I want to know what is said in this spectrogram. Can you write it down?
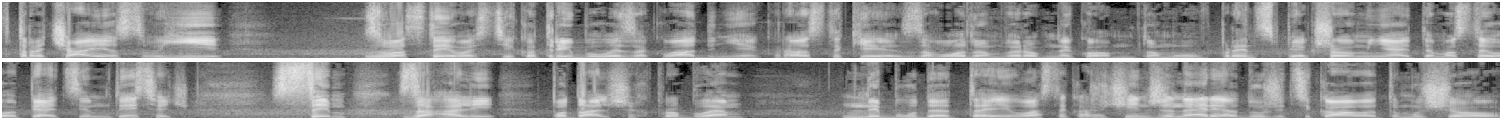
втрачає свої властивості, котрі були закладені якраз таки заводом-виробником. Тому, в принципі, якщо ви міняєте мастило 5-7 тисяч, з цим взагалі подальших проблем не буде. Та і, власне кажучи, інженерія дуже цікава, тому що,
